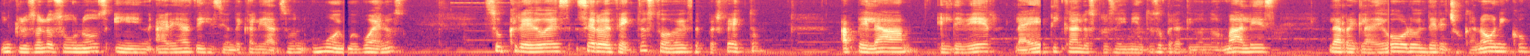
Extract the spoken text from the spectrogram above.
incluso los unos en áreas de gestión de calidad son muy, muy buenos. Su credo es cero defectos, todo debe ser perfecto. Apela el deber, la ética, los procedimientos operativos normales, la regla de oro, el derecho canónico.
